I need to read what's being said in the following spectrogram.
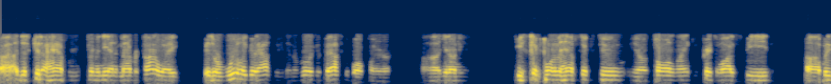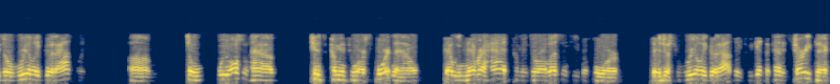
Uh, this kid I have from, from Indiana, Maverick Conaway, is a really good athlete and a really good basketball player. Uh, you know, and he's he's six one and a half, six two, you know, tall and lanky, creates a lot of speed, uh, but he's a really good athlete. Um, so we also have kids coming to our sport now that we never had coming to our lesson key before. They're just really good athletes. We get to kind of cherry pick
